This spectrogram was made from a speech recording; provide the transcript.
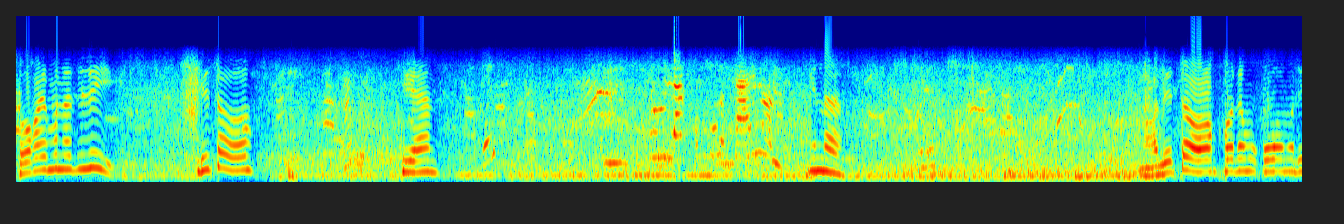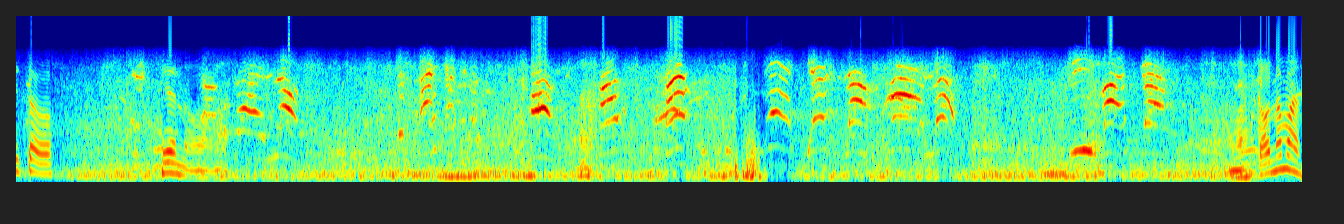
Okay mo na, Dili. Dito, oh. Yan. Yan na. Oh, dito, oh. Kuha mo, kuha mo dito, oh. Yan, oh. Ikaw naman.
